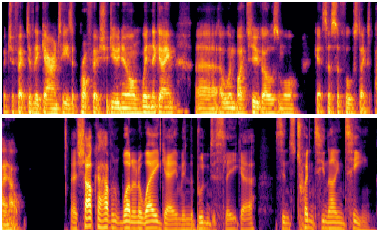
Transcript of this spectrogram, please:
which effectively guarantees a profit should Union win the game. Uh, a win by two goals or more gets us a full stakes payout. Now, Schalke haven't won an away game in the Bundesliga since 2019.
